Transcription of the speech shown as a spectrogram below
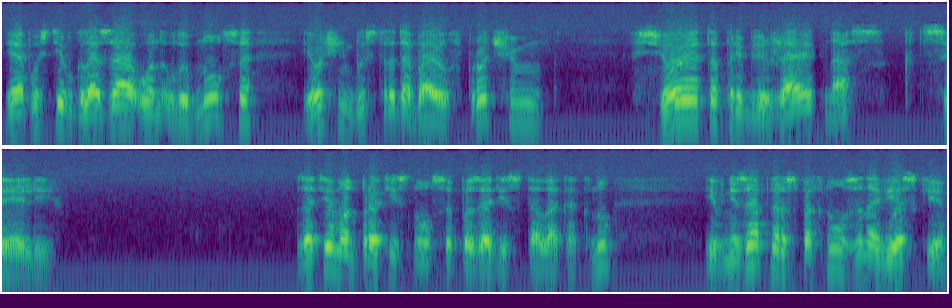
И, опустив глаза, он улыбнулся и очень быстро добавил, впрочем, все это приближает нас к цели. Затем он протиснулся позади стола к окну и внезапно распахнул занавески,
